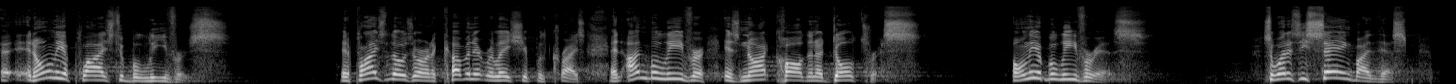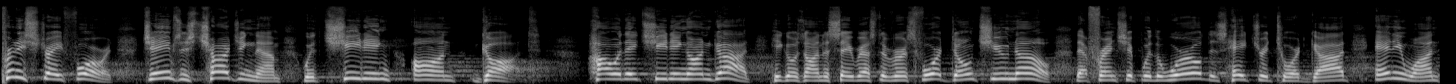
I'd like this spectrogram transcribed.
uh, it only applies to believers. It applies to those who are in a covenant relationship with Christ. An unbeliever is not called an adulteress, only a believer is. So, what is he saying by this? Pretty straightforward. James is charging them with cheating on God. How are they cheating on God? He goes on to say, rest of verse 4 Don't you know that friendship with the world is hatred toward God? Anyone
